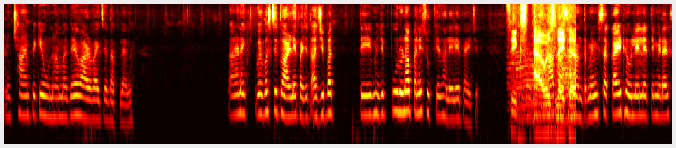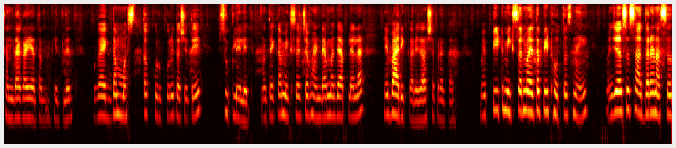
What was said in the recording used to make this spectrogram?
आणि छानपैकी उन्हामध्ये वाळवायचे आहेत आपल्याला. कारण एक व्यवस्थित वाळले पाहिजेत. अजिबात ते म्हणजे पूर्णपणे सुके झालेले पाहिजेत. Six hours later. नंतर. मी सकाळी ठेवलेले ते मी डायरेक्ट संध्याकाळी आता घेतलेत. बघा एकदम मस्त कुरकुरीत असे ते सुकलेले आहेत. आता एका मिक्सरच्या भांड्यामध्ये आपल्याला हे बारीक करायचं अशा प्रकारे. म्हणजे पीठ मिक्सरमध्ये तर पीठ होतच नाही. म्हणजे असं साधारण असं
